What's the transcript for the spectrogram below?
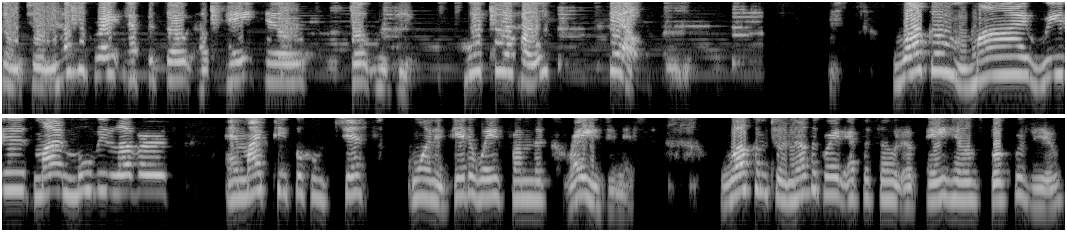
Welcome to another great episode of A Hill's Book Review with your host, Hill. Welcome, my readers, my movie lovers, and my people who just want to get away from the craziness. Welcome to another great episode of A Hill's Book Review.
